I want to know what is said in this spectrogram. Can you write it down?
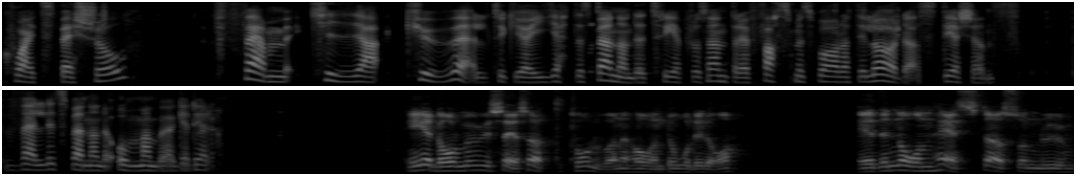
Quite Special. Fem Kia QL tycker jag är jättespännande. 3 procentare fast med sparat i lördags. Det känns väldigt spännande om man börjar gardera. Edholm, vi säger så att 12 har en dålig dag. Är det någon häst där som du,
